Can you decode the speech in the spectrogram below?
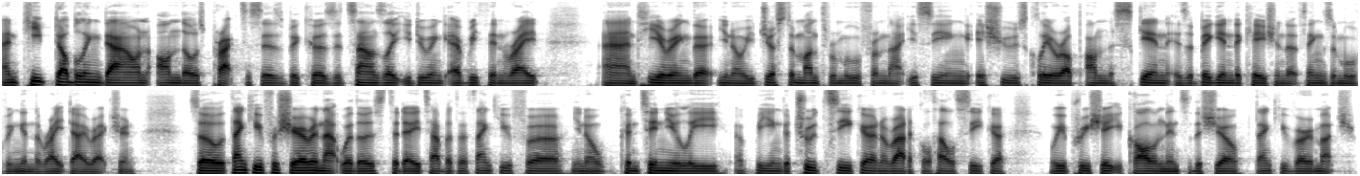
And keep doubling down on those practices because it sounds like you're doing everything right and hearing that you know you're just a month removed from that you're seeing issues clear up on the skin is a big indication that things are moving in the right direction so thank you for sharing that with us today tabitha thank you for you know continually uh, being a truth seeker and a radical health seeker we appreciate you calling into the show thank you very much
